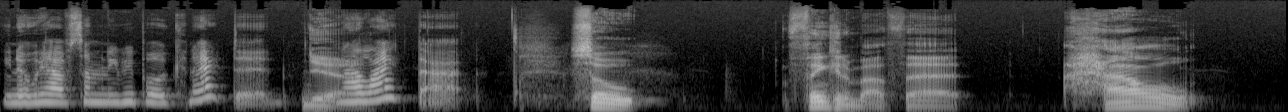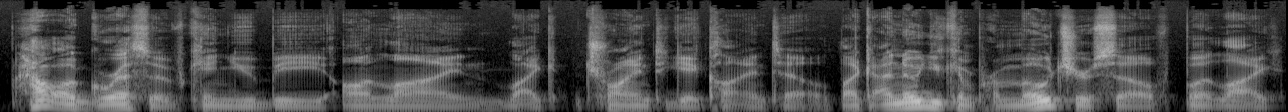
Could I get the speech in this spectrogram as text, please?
you know we have so many people connected. Yeah. and I like that. So, thinking about that, how how aggressive can you be online, like trying to get clientele? Like, I know you can promote yourself, but like,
